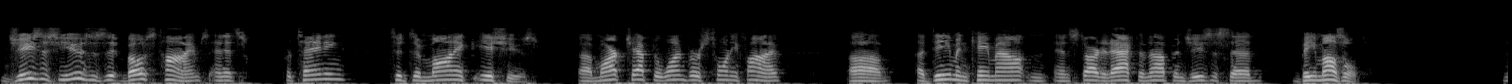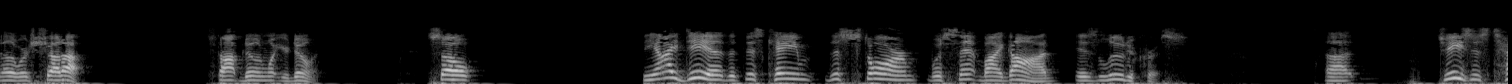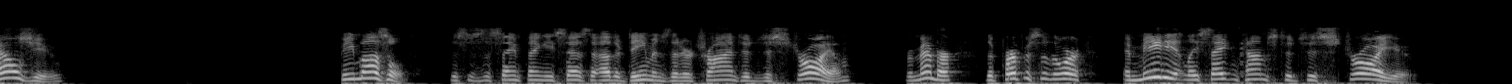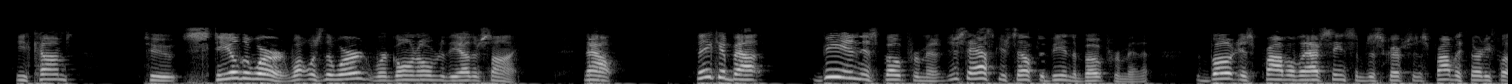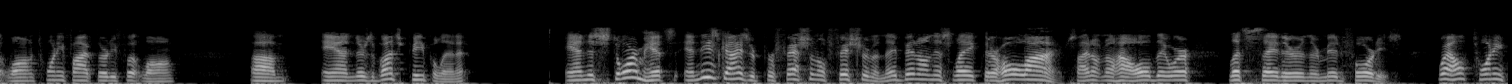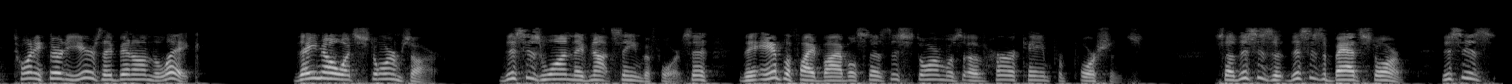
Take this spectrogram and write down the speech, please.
Jesus uses it both times, and it's pertaining to demonic issues. Uh, Mark chapter 1, verse 25, uh, a demon came out and, and started acting up, and Jesus said, Be muzzled. In other words, shut up. Stop doing what you're doing. So, the idea that this came, this storm was sent by God is ludicrous. Uh, Jesus tells you, be muzzled. This is the same thing he says to other demons that are trying to destroy them. Remember, the purpose of the word, immediately Satan comes to destroy you. He comes to steal the word. What was the word? We're going over to the other side. Now, think about be in this boat for a minute. Just ask yourself to be in the boat for a minute. The boat is probably, I've seen some descriptions, probably 30 foot long, 25, 30 foot long. Um, and there's a bunch of people in it. And this storm hits, and these guys are professional fishermen. They've been on this lake their whole lives. I don't know how old they were. Let's say they're in their mid 40s. Well, 20, 20, 30 years they've been on the lake. They know what storms are. This is one they've not seen before. So the Amplified Bible says this storm was of hurricane proportions. So this is a, this is a bad storm. This is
